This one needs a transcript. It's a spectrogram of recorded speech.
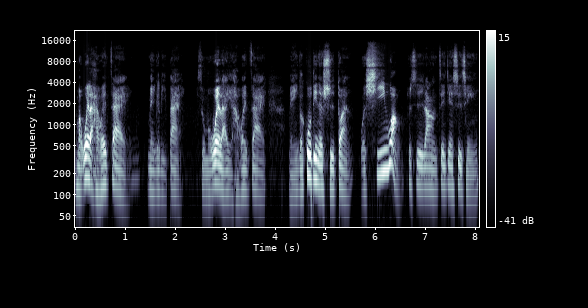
我们未来还会在每个礼拜，所以我们未来也还会在每一个固定的时段。我希望就是让这件事情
